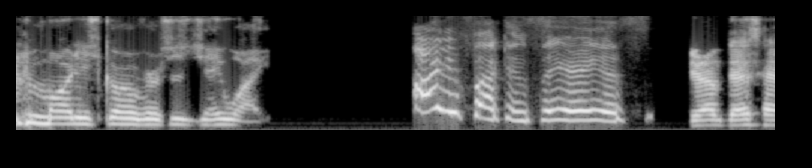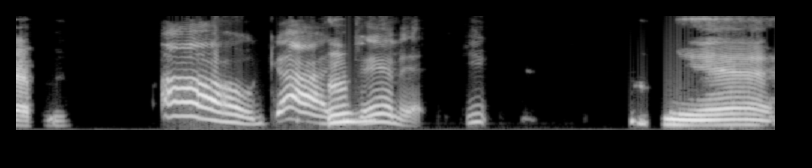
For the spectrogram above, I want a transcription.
Marty Scurll versus Jay White. Are you fucking serious? Yep, that's happening. Oh god Mhm. damn it. You Yeah.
